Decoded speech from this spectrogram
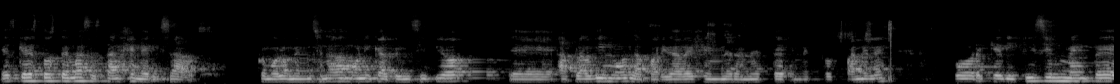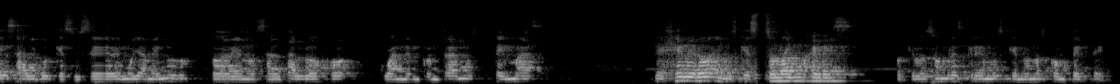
es que estos temas están generizados. Como lo mencionaba Mónica al principio, eh, aplaudimos la paridad de género en, este, en estos paneles, porque difícilmente es algo que sucede muy a menudo. Todavía nos salta al ojo cuando encontramos temas de género en los que solo hay mujeres, porque los hombres creemos que no nos compete,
